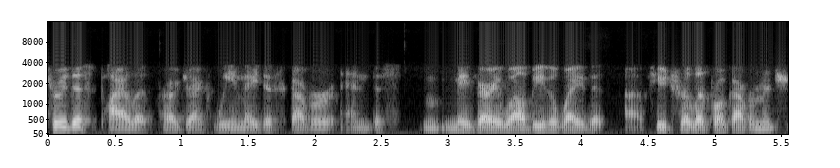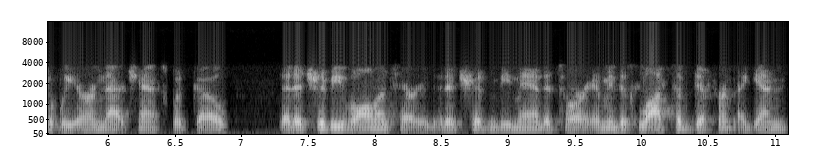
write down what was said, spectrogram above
through this pilot project, we may discover, and this may very well be the way that uh, future Liberal government, should we earn that chance, would go, that it should be voluntary, that it shouldn't be mandatory. I mean, there's lots of different, again,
